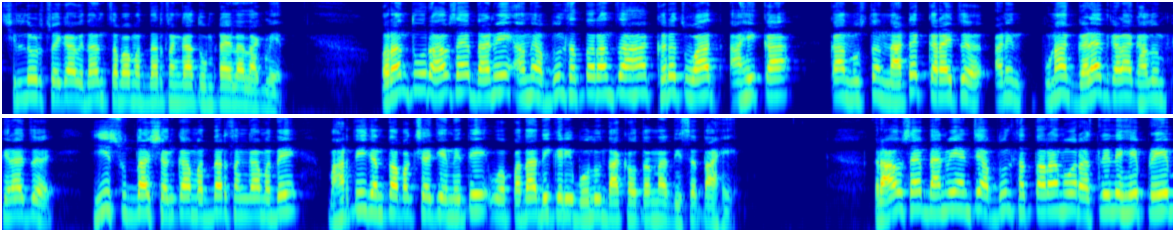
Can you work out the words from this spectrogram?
शिल्लोड सोयगाव विधानसभा मतदारसंघात उमटायला लागले. परंतु रावसाहेब दानवे आणि अब्दुल सत्तारांचा हा खरंच वाद आहे का? का नुसतं नाटक करायचं आणि पुन्हा गळ्यात गळा घालून फिरायचं? ही सुद्धा शंका मतदारसंघामध्ये भारतीय जनता पक्षाचे नेते व पदाधिकारी बोलून दाखवताना दिसत आहे. रावसाहेब दानवे यांचे अब्दुल सत्तारांवर असलेले हे प्रेम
